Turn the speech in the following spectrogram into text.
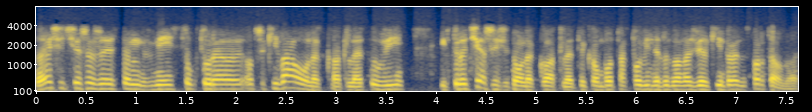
no ja się cieszę, że jestem w miejscu, które oczekiwało lekkoatletów i, i które cieszy się tą lekkoatletyką, bo tak powinny wyglądać wielkie imprezy sportowe.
